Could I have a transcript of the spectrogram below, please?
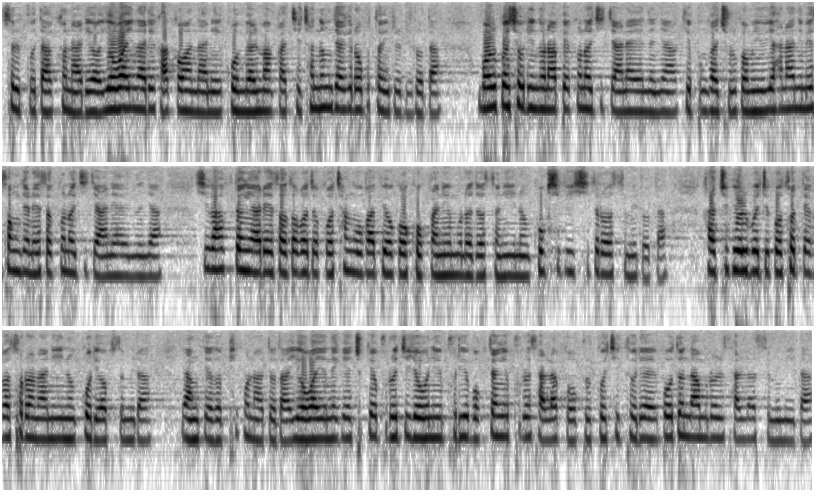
슬프다 그날이여 여호와의 날이 가까웠나니 곧 멸망같이 전능자기로부터 이르리로다 먹을 것이 우리 눈앞에 끊어지지 아니하였느냐? 기쁨과 즐거움이 우리 하나님의 성전에서 끊어지지 아니하였느냐? 씨가 흙덩이 아래에서 썩어졌고 창고가 비었고 곡간이 무너졌으니 이는 곡식이 시들었음이로다. 가축이 울부짖고 소떼가 소란하니 이는 꼴이 없음이라 양떼도 피곤하도다. 여호와여 내게 주께 부르짖어오니 불이 목장의 불을 살랐고 불꽃이 들에 모든 나무를 살랐음이니이다.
